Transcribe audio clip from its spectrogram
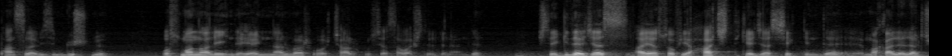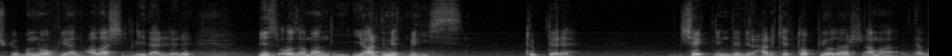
panslavizm güçlü. Osmanlı aleyhinde yayınlar var o Çarlık Rusya savaştığı dönemde. İşte gideceğiz Ayasofya haç dikeceğiz şeklinde e, makaleler çıkıyor. Bunu okuyan Alaş liderleri biz o zaman yardım etmeliyiz Türklere şeklinde bir hareket topluyorlar ama tabii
